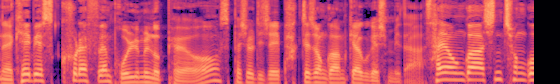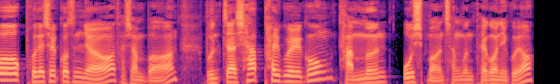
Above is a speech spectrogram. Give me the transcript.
네, KBS 쿨 FM 볼륨을 높여요. 스페셜 DJ 박재정과 함께하고 계십니다. 사연과 신청곡 보내실 곳은요. 다시 한번 문자 샵 8910 단문 50원, 장문 100원이고요.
